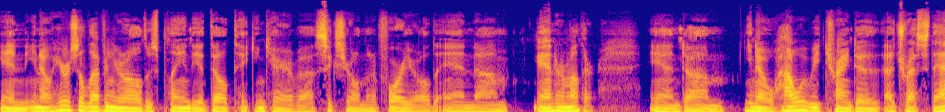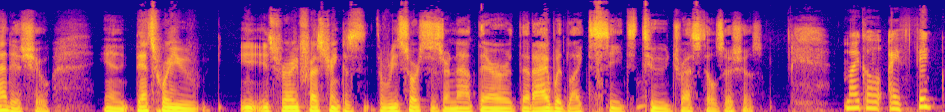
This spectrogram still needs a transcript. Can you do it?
And, you know, here's an 11 year old who's playing the adult taking care of a six year old and a four year old and, um, and her mother. And, um, you know, how are we trying to address that issue? And that's where you, it's very frustrating because the resources are not there that I would like to see to address those issues. Michael, I think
